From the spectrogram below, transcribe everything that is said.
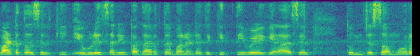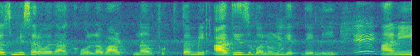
वाटत असेल की एवढे सारे पदार्थ बनवले तर किती वेळ गेला असेल? तुमच्या समोरच मी सर्व दाखवलं. वाटणं फक्त मी आधीच बनवून घेतलेली. आणि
